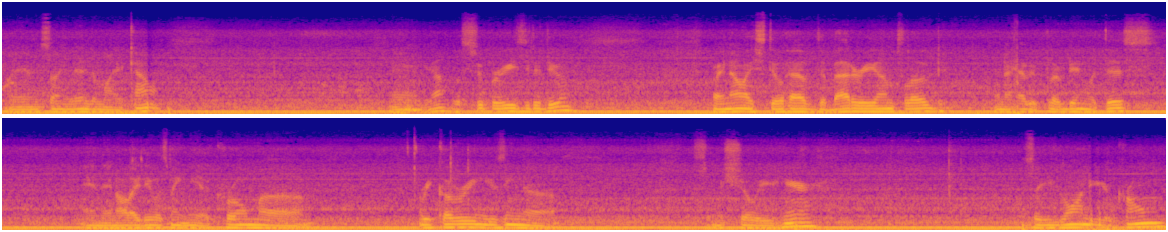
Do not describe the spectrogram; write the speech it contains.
I am signed into my account. And yeah, it was super easy to do. Right now I still have the battery unplugged and I have it plugged in with this. And then all I did was make me a Chrome uh, recovery using uh, let me show you here so you go onto your chrome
